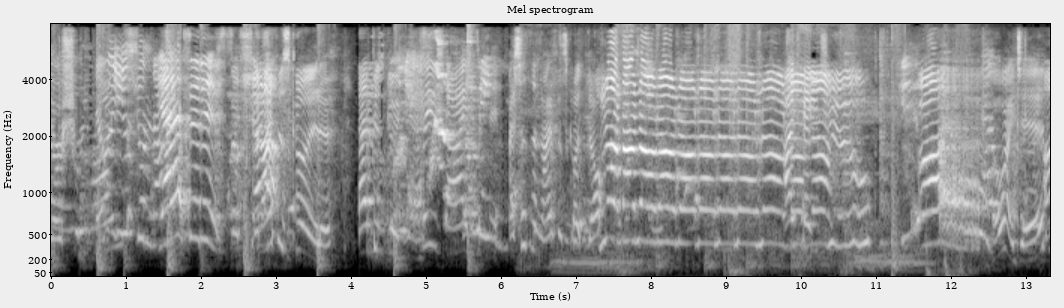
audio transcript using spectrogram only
nursery Really, rhyme? you should not. Yes, it is. So The shut knife up. is good. Knife is good. Yes. Please die with it. I said the knife is good. No, No, no, no, no, no, no, no, no, no. I no, hate no. you. Ah, Oh, I did. I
